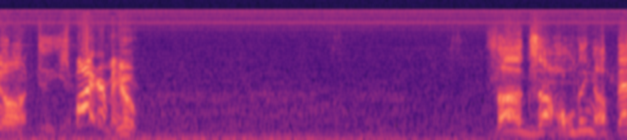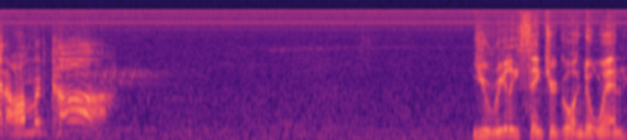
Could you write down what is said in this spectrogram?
Hey, I how's it know. going? Do you? Spider-Man! Yo, Thugs are holding up that armored car. You really think you're going to win?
